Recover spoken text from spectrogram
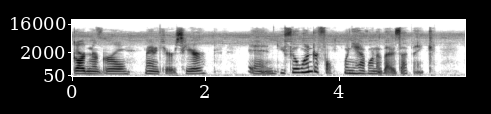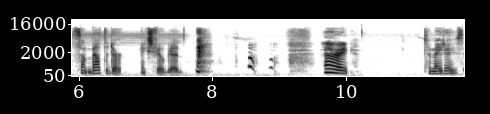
Gardener Girl manicures here. And you feel wonderful when you have one of those, I think. Something about the dirt makes you feel good. All right. Tomatoes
